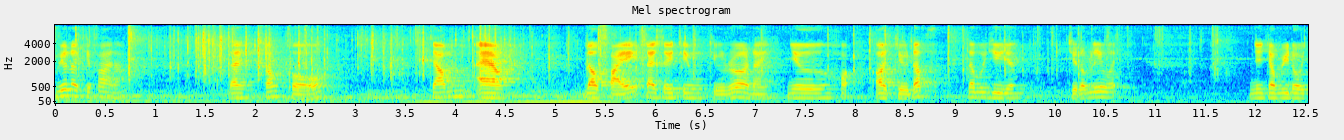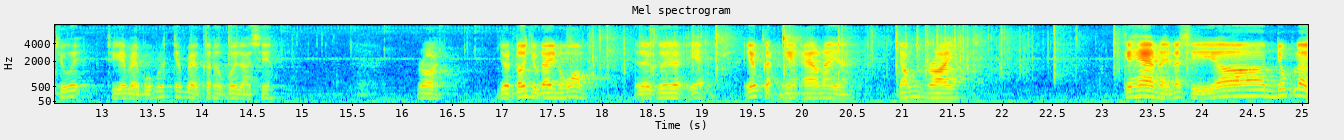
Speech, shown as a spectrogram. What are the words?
Viết lên cái file đó. Đây toán cổ chấm l đâu phải ta ghi thêm chữ r này như ở ờ, chữ w w chưa chữ w ấy. Như trong video trước ấy thì các bạn muốn các bạn kết hợp với lại xem. Rồi giờ tới chỗ đây đúng không? Thì là ghi là ép, ép cạnh ngang ao này à. Chống right. Cái ham này nó sẽ ờ, uh, giúp là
